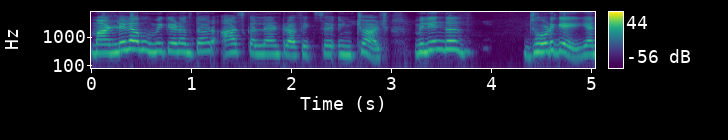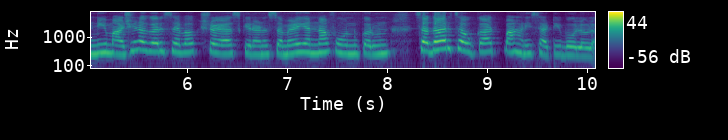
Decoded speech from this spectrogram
मांडलेल्या भूमिकेनंतर आज कल्याण ट्रॅफिकचे इन्चार्ज मिलिंद झोडगे यांनी माजी नगरसेवक श्रेयस किरण समेळ यांना फोन करून सदार चौकात पाहणीसाठी बोलवलं.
